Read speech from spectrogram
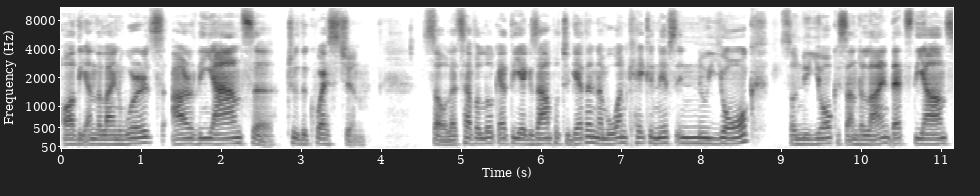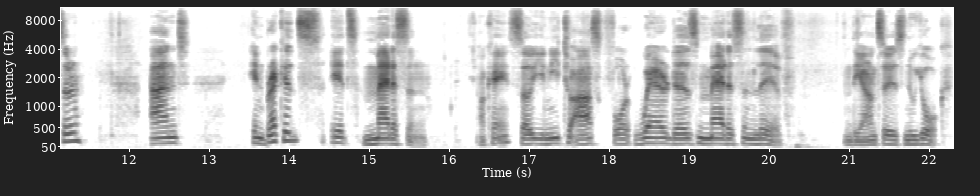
or the underlined words are the answer to the question. So let's have a look at the example together. Number one, Caitlin lives in New York. So New York is underlined. That's the answer. And in brackets, it's Madison. Okay, so you need to ask for where does Madison live? And the answer is New York.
